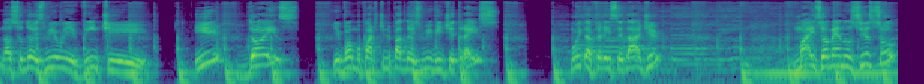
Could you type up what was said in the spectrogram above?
nosso 2022. E vamos partindo para 2023. Muita felicidade. Mais ou menos isso.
